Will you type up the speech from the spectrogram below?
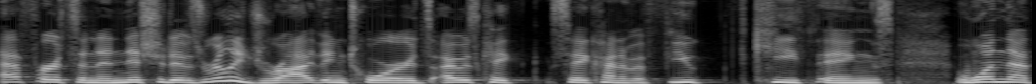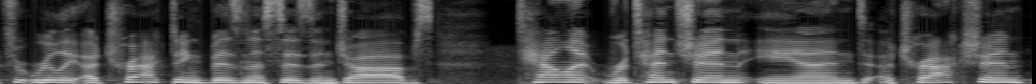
efforts and initiatives really driving towards, I would say, kind of a few key things. One that's really attracting businesses and jobs, talent retention and attraction,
